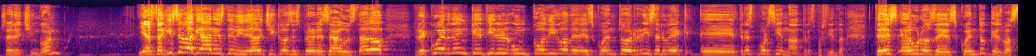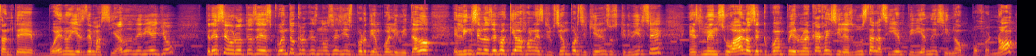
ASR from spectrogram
Seré chingón. Y hasta aquí se va a quedar este video, chicos. Espero les haya gustado. Recuerden que tienen un código de descuento Reservec eh, 3%, no, 3%, 3 euros de descuento, que es bastante bueno y es demasiado, diría yo. 3 euros de descuento, creo que no sé si es por tiempo limitado. El link se los dejo aquí abajo en la descripción por si quieren suscribirse. Es mensual, o sea que pueden pedir una caja y si les gusta la siguen pidiendo y si no, pojo, no.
